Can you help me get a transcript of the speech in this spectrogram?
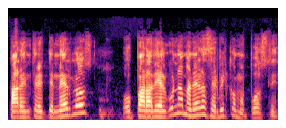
para entretenerlos o para de alguna manera servir como poste.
